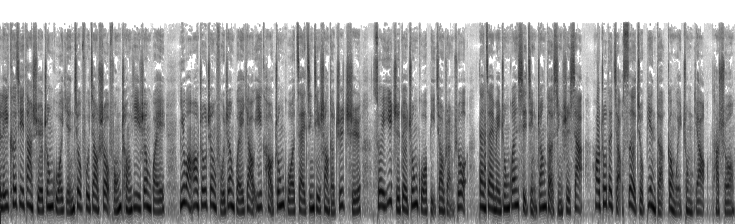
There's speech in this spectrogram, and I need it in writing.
梨科技大学中国研究副教授冯崇义认为，以往澳洲政府认为要依靠中国在经济上的支持，所以一直对中国比较软弱。但在美中关系紧张的形势下，澳洲的角色就变得更为重要。他说：“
